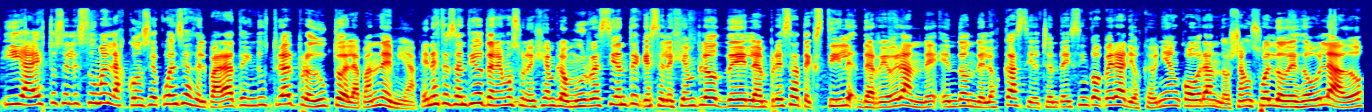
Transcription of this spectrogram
Y a esto se le suman las consecuencias del parate industrial producto de la pandemia. En este sentido tenemos un ejemplo muy reciente que es el ejemplo de la empresa textil de Río Grande, en donde los casi 85 operarios que venían cobrando ya un sueldo desdoblado,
